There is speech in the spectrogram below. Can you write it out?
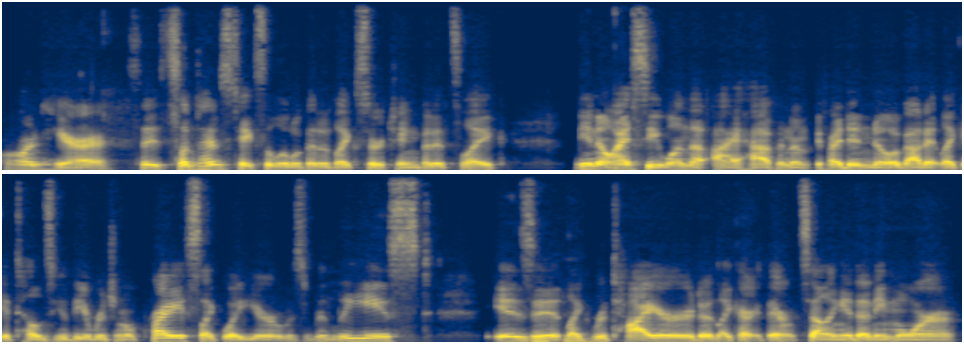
on here. So it sometimes takes a little bit of like searching, but it's like, you know, I see one that I have, and if I didn't know about it, like it tells you the original price, like what year it was released. Is it like Mhm. retired or like are, they aren't selling it anymore?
